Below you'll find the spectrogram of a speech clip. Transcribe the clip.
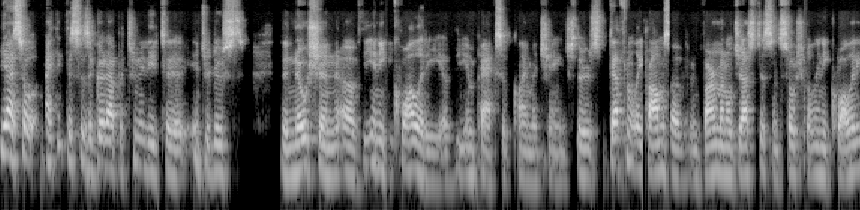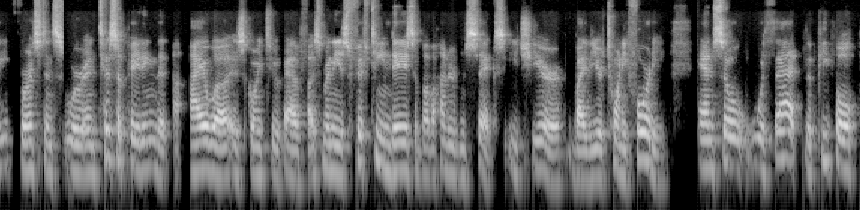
Yeah, so I think this is a good opportunity to introduce the notion of the inequality of the impacts of climate change. There's definitely problems of environmental justice and social inequality. For instance, we're anticipating that Iowa is going to have as many as 15 days above 106 each year by the year 2040. And so, with that, the people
